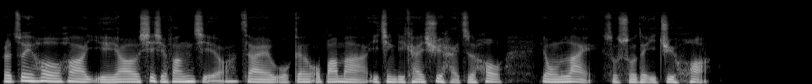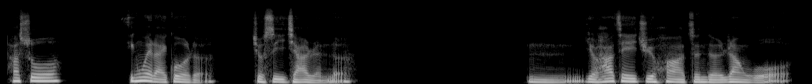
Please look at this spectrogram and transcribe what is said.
而最后的话，也要谢谢芳姐哦，在我跟奥巴马已经离开旭海之后，用赖所说的一句话，他说：“因为来过了，就是一家人了。”嗯，有他这一句话，真的让我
